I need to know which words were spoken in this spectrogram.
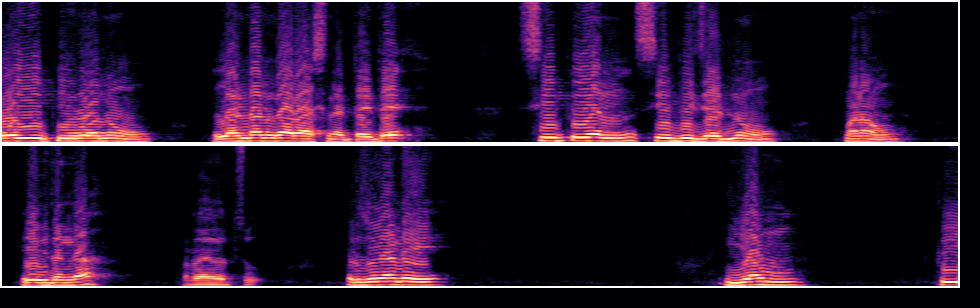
ఓఈపిఓను లండన్గా రాసినట్టయితే సిపిఎన్ సిబిజెడ్ను మనం ఏ విధంగా రాయవచ్చు? ఇప్పుడు చూడండి. ఎం పి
